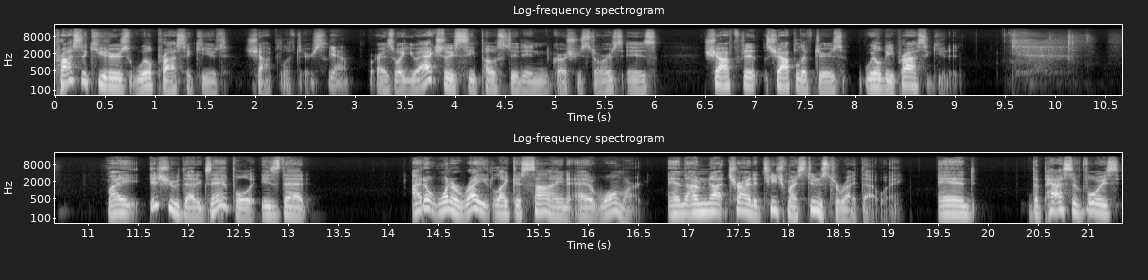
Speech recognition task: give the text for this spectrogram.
prosecutors will prosecute shoplifters. Yeah. Whereas what you actually see posted in grocery stores is shop, shoplifters will be prosecuted. My issue with that example is that I don't want to write like a sign at Walmart. And I'm not trying to teach my students to write that way. And the passive voice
